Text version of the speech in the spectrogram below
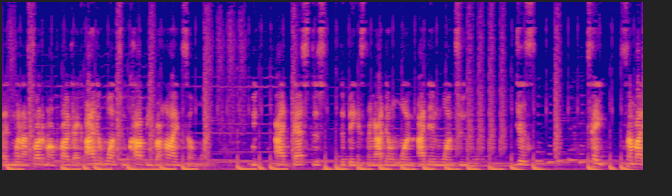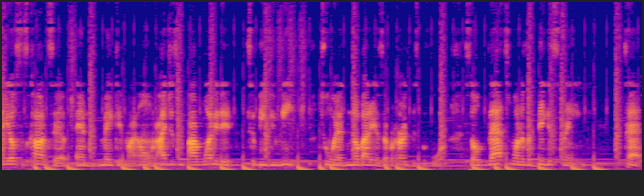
and when I started my project, I didn't want to copy behind someone. I, that's just the biggest thing. I don't want. I didn't want to just take somebody else's concept and make it my own. I just I wanted it to be unique to where nobody has ever heard this before. So that's one of the biggest things that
